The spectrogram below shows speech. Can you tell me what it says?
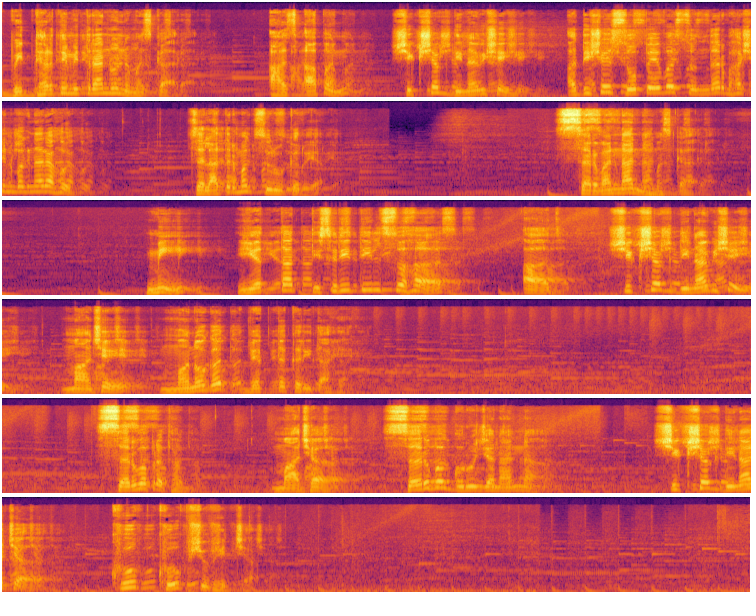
विद्यार्थी मित्रांनो नमस्कार. आज आपण शिक्षक दिनाविषयी अतिशय सोपे व सुंदर भाषण बघणार आहोत. चला तर मग सुरू करूया. सर्वांना नमस्कार. मी इयत्ता तिसरीतील सुहास. आज शिक्षक दिनाविषयी माझे मनोगत व्यक्त करीत आहे. सर्वप्रथम माझ्या सर्व गुरुजनांना शिक्षक दिनाच्या खूप खूप शुभेच्छा.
